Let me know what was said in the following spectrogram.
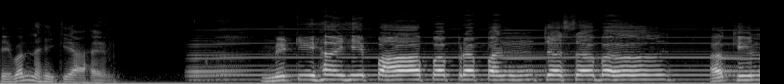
सेवन नहीं किया है। मिटी ही पाप प्रपंच सब। अखिल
